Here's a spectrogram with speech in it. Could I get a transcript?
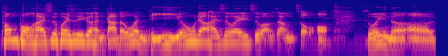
通膨还是会是一个很大的问题，原物料还是会一直往上走哦。所以呢，呃，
